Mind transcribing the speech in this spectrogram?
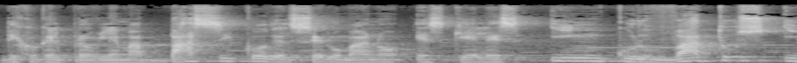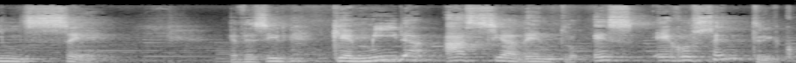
dijo que el problema básico del ser humano es que él es incurvatus in se, es decir, que mira hacia adentro, es egocéntrico.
